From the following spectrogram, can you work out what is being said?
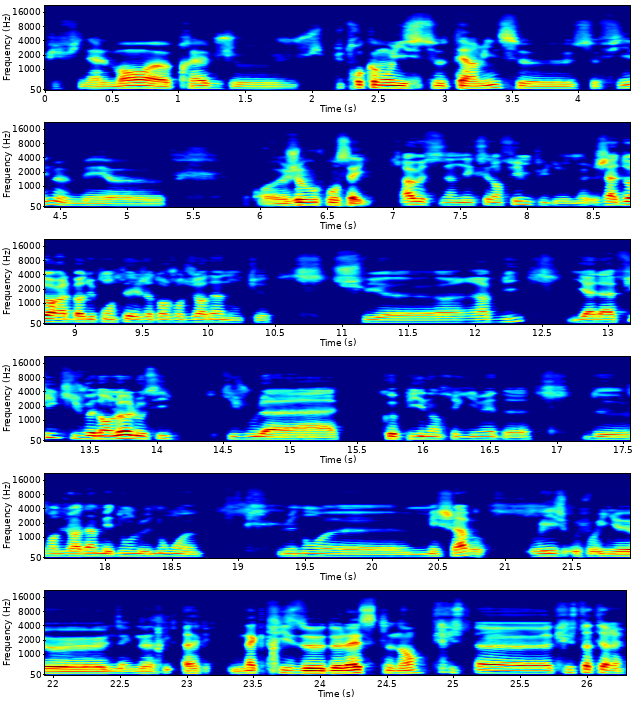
puis finalement, après, je ne sais plus trop comment il se termine ce, film, mais je vous le conseille. Ah oui, c'est un excellent film. Puis j'adore Albert Dupontel, j'adore Jean Dujardin, donc euh, je suis euh, ravi. Il y a la fille qui jouait dans LOL aussi, qui joue la copine entre guillemets de, de Jean Dujardin, mais dont le nom, euh, le nom euh, m'échappe. Oh. Oui, une, euh, une, une actri- ac- une actrice de, de l'Est, non? Christ- euh, Christa Terret,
